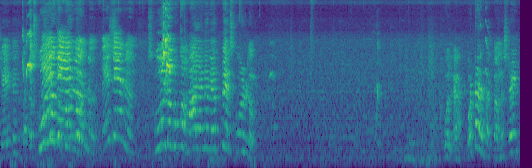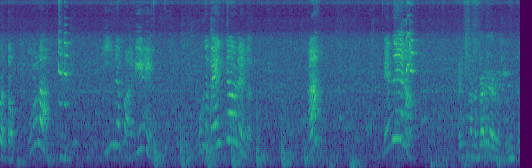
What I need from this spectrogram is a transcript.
ಬೇತೆಗೆ ಪಟ್ಟ ಸ್ಕೂಲ್ ಸ್ಕೂಲ್ ಬುಕ್ ಹಾಲಂಡ ನೆಪ್ಪೆ ಸ್ಕೂಲ್ ಒಲ್ ಒಟ್ಟಾರೆ ಬರ್ತಾವ ಸ್ಟ್ರೈಟ್ ಬರ್ತಾವ ಎಷ್ಟು ನನ್ನ ಬರೆಯಾರುಂಟು ಉಂಟು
